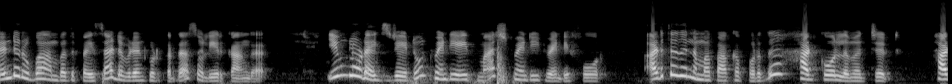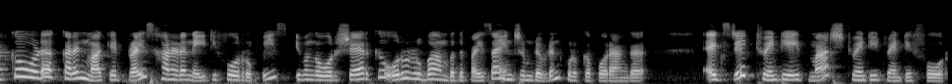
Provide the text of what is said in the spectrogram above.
ரெண்டு ரூபாய் ஐம்பது பைசா டிவிடெண்ட் கொடுக்கறதா சொல்லியிருக்காங்க. இவங்களோட எக்ஸ் டேட்டும் twenty eight March twenty twenty four அடுத்தது நம்ம பார்க்க போகிறது ஹட்கோ லிமிடெட் ஹட்கோவோட current market price hundred and eighty four rupees இவங்க ஒரு ஷேருக்கு ஒரு ரூபாய் ஐம்பது பைசா இன்ட்ரம் டிவிடெண்ட் கொடுக்க போகிறாங்க ex date twenty eight March twenty twenty four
